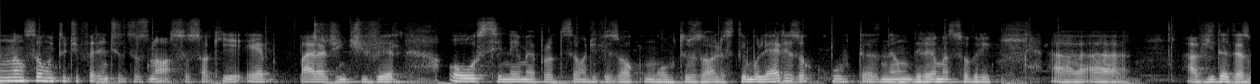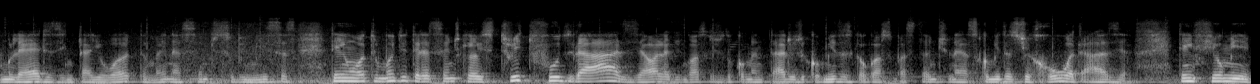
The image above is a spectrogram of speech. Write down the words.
não são muito diferentes dos nossos, só que é para a gente ver o cinema a produção audiovisual com outros olhos. Tem Mulheres Ocultas, né? um drama sobre a, a, a vida das mulheres em Taiwan também, né? sempre submissas. Tem um outro muito interessante que é o Street Food da Ásia. Olha, quem gosta de documentário de comidas, que eu gosto bastante, né? as comidas de rua da Ásia. Tem filme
